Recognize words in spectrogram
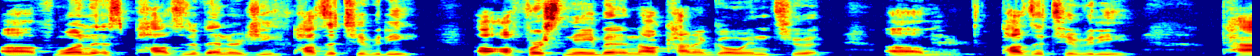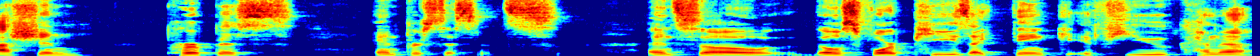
Uh, one is positive energy, positivity. I'll, I'll first name it and I'll kind of go into it. Um, positivity, passion, purpose, and persistence. And so those four P's, I think if you kind of,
